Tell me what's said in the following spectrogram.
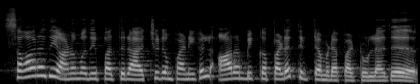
சாரதி அனுமதி பத்திர அச்சிடும் பணிகள் ஆரம்பிக்கப்பட திட்டமிடப்பட்டுள்ளது.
